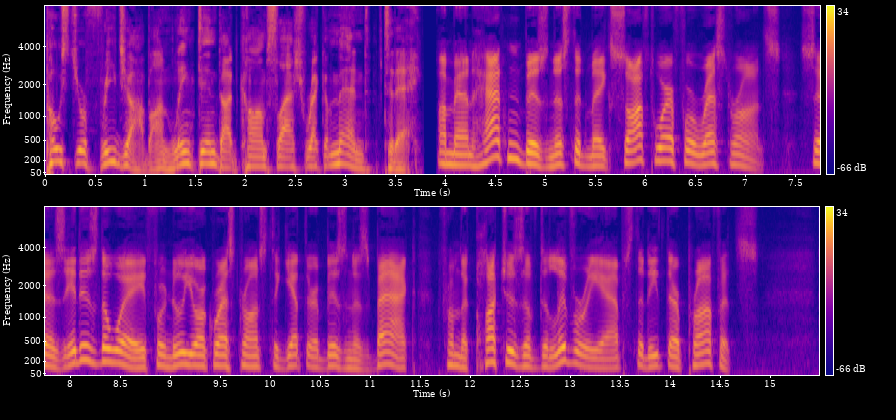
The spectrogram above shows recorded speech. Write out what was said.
Post your free job on linkedin.com slash recommend today. A Manhattan business that makes software for restaurants says it is the way for New York restaurants to get their business back from the clutches of delivery apps that eat their profits.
